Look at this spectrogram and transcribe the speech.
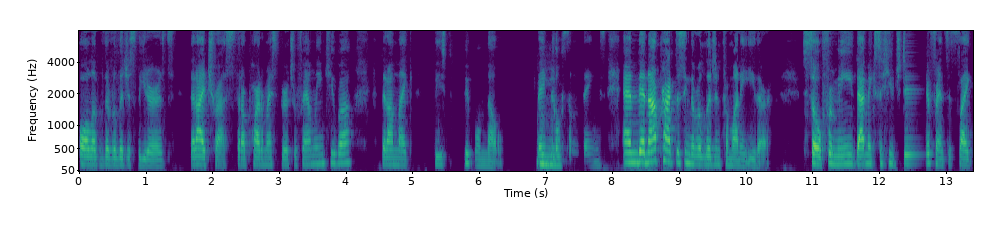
all of the religious leaders that I trust that are part of my spiritual family in Cuba, that I'm like, these people know. They mm-hmm. know some things. And they're not practicing the religion for money either. So for me, that makes a huge difference. It's like,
